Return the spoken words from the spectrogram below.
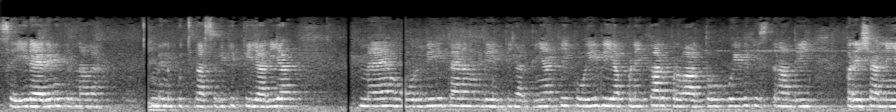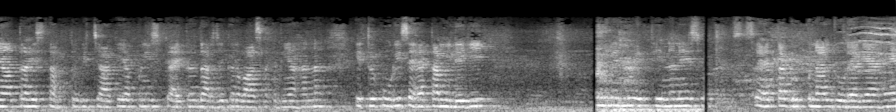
ਸਹੀ ਰਹਿ ਰਹੇ ਨੇ ਤੇਰੇ ਨਾਲ? ਮੈਨੂੰ ਪੁੱਛ ਦੱਸ ਵੀ ਕੀਤੀ ਜਾ ਰਹੀ ਆ। ਮੈਂ ਹੋਰ ਵੀ ਭੈਣਾਂ ਨੂੰ ਬੇਨਤੀ ਕਰਦੀ ਹਾਂ ਕਿ ਕੋਈ ਵੀ ਆਪਣੇ ਘਰ ਪਰਿਵਾਰ ਤੋਂ ਕੋਈ ਵੀ ਕਿਸ ਤਰ੍ਹਾਂ ਦੀ ਪਰੇਸ਼ਾਨੀ ਆ ਤਾਂ ਇਸ ਦਫ਼ਤਰ ਵਿੱਚ ਆ ਕੇ ਆਪਣੀ ਸ਼ਿਕਾਇਤ ਦਰਜ ਕਰਵਾ ਸਕਦੀਆਂ ਹਨ। ਇੱਥੇ ਪੂਰੀ ਸਹਾਇਤਾ ਮਿਲੇਗੀ। ਮੈਨੂੰ ਇੱਥੇ ਇਹਨਾਂ ਨੇ ਸਹਾਇਤਾ ਗਰੁੱਪ ਨਾਲ ਜੋੜਿਆ ਗਿਆ ਹੈ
